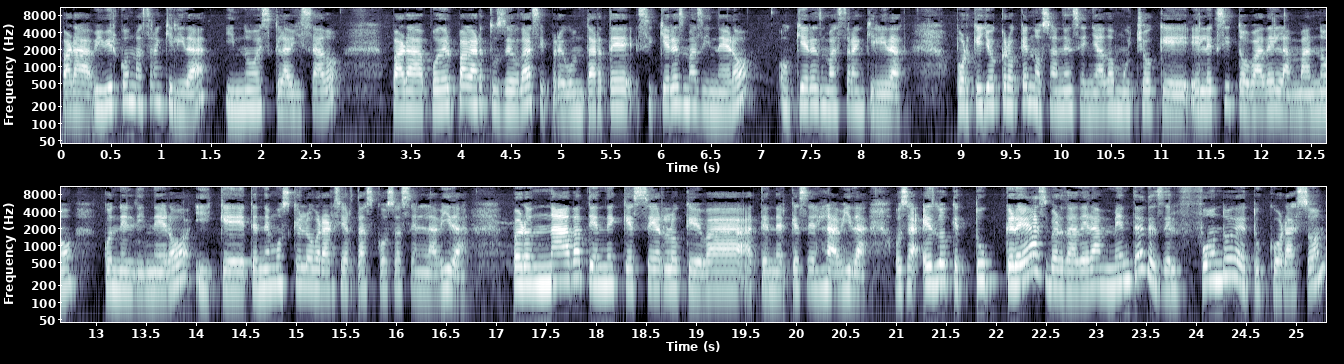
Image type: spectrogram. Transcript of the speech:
para vivir con más tranquilidad y no esclavizado, para poder pagar tus deudas y preguntarte si quieres más dinero o quieres más tranquilidad? Porque yo creo que nos han enseñado mucho que el éxito va de la mano con el dinero y que tenemos que lograr ciertas cosas en la vida, pero nada tiene que ser lo que va a tener que ser en la vida. O sea, es lo que tú creas verdaderamente desde el fondo de tu corazón,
